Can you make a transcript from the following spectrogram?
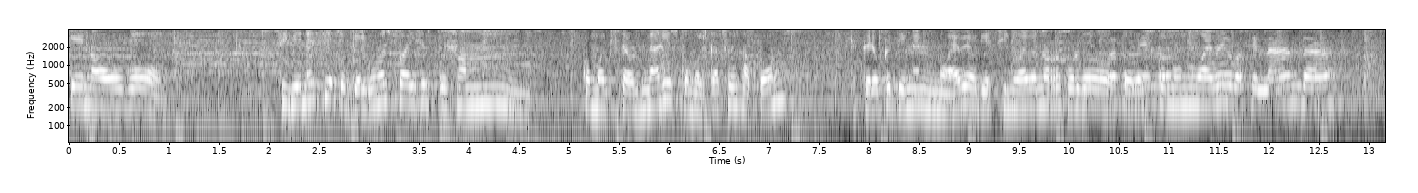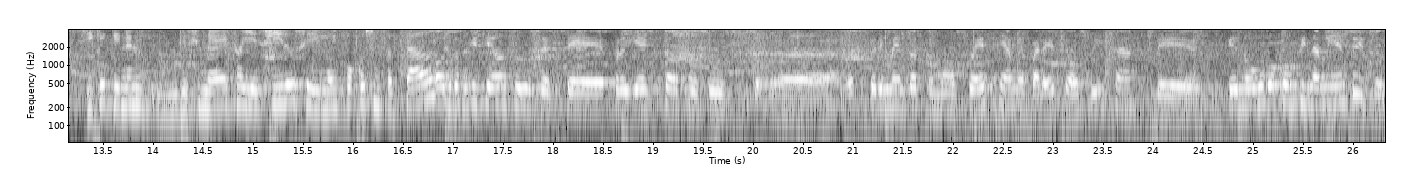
que no hubo, si bien es cierto que algunos países pues son como extraordinarios, como el caso de Japón, que creo que tienen 9 o 19, no recuerdo, pero es con un 9. Nueva Zelanda, Sí que tienen 19 fallecidos y muy pocos infectados. otros entonces- que hicieron sus este, proyectos o sus eh, experimentos como Suecia, me parece, o Suiza, de que no hubo confinamiento y pues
